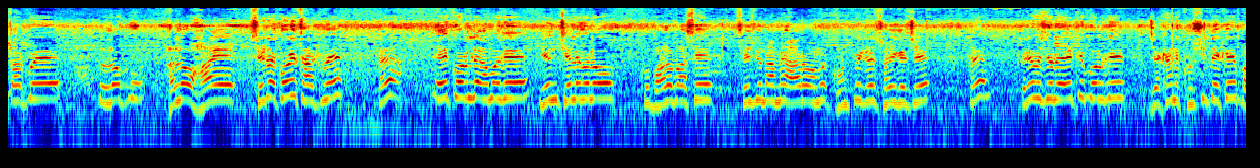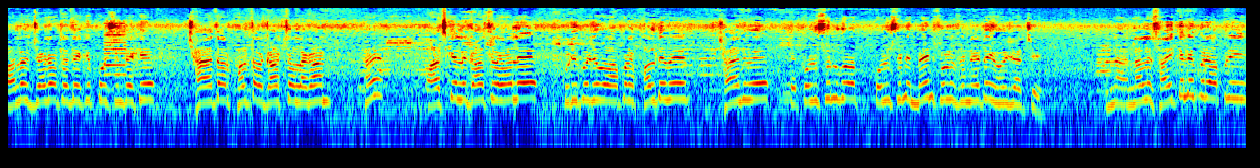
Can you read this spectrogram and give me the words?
তারপরে লোক হ্যালো হায় সেটা করে থাকবে। হ্যাঁ এ করলে আমাদের ইয়ং ছেলেগুলো খুব ভালোবাসে। সেই জন্য আমি আরও আমার কনফিডেন্স হয়ে গেছে। হ্যাঁ ভেবেছিল এটি বলবে যেখানে খুশি দেখে ভালো জায়গাটা দেখে পজিশন দেখে ছায়াদার ফলতার গাছটা লাগান। হ্যাঁ আজকাল গাছ লাগালে কুড়ি বছর পর আপনাকে ফল দেবে, ছায়া দেবে, এই পলিউশন পলিউশনের মেন সলিউশন এটাই হয়ে যাচ্ছে। না, নাহলে সাইকেলের পরে আপনি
